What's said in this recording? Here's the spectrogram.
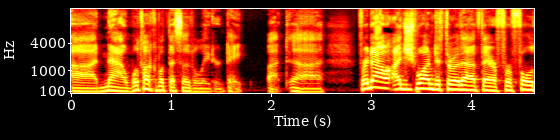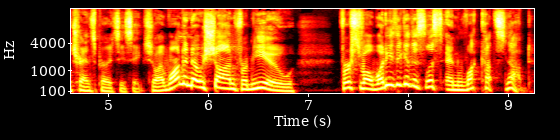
uh, now. We'll talk about this at a later date. But uh, for now, I just wanted to throw that out there for full transparency's sake. So I want to know, Sean, from you. First of all, what do you think of this list and what got snubbed?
